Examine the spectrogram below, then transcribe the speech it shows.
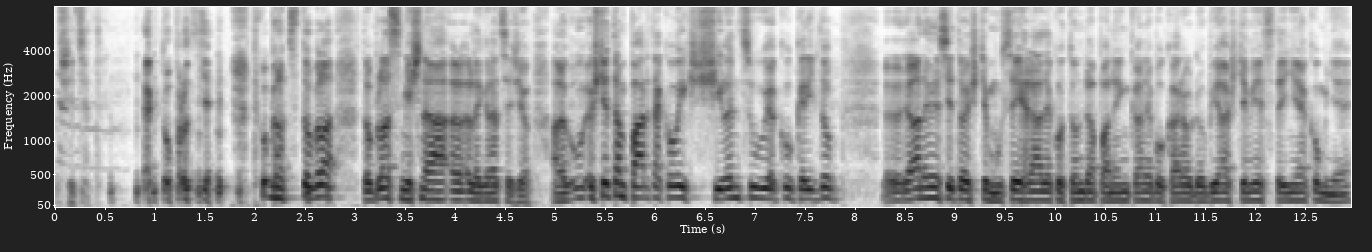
35. Jak to prostě, to byla, to byla, to byla směšná eh, legrace, že jo. Ale ještě tam pár takových šílenců, jako který to, eh, já nevím, jestli to ještě musí hrát jako Tonda Panenka nebo Karol Doby a ještě mě stejně jako mě.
